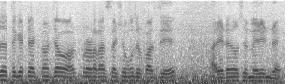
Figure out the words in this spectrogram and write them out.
কক্সবাজার থেকে টেকনাফ যাওয়ার পুরোটা রাস্তায় সমুদ্রের পাশ দিয়ে আর এটা হচ্ছে মেরিন ড্রাইভ।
